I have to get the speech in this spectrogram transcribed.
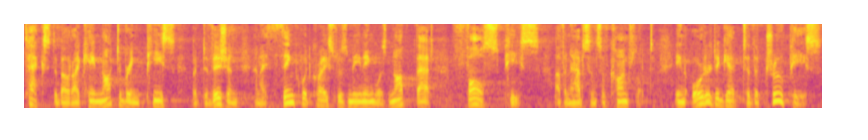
text about I came not to bring peace but division. And I think what Christ was meaning was not that false peace of an absence of conflict. In order to get to the true peace,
